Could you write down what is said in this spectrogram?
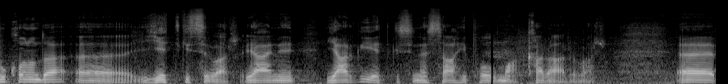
bu konuda e, yetkisi var. Yani yargı yetkisine sahip olma kararı var. Ee,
